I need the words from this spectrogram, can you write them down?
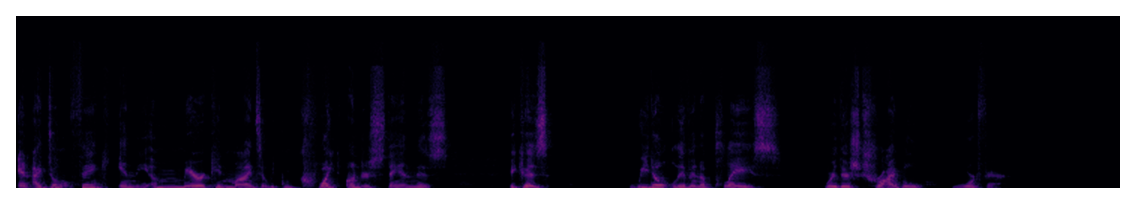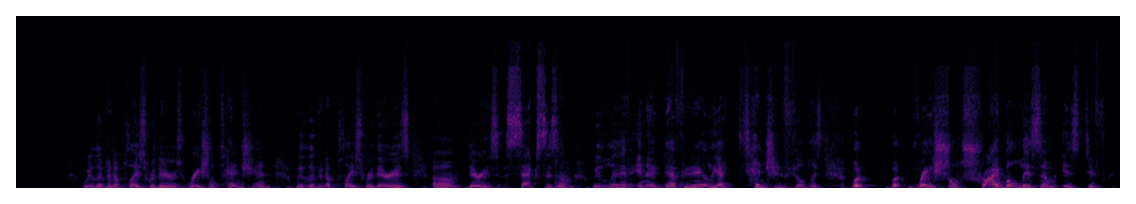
and I don't think in the American mindset we can quite understand this because we don't live in a place where there's tribal warfare. We live in a place where there is racial tension. We live in a place where there is um, there is sexism. We live in a definitely a tension-filled place. But but racial tribalism is different.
